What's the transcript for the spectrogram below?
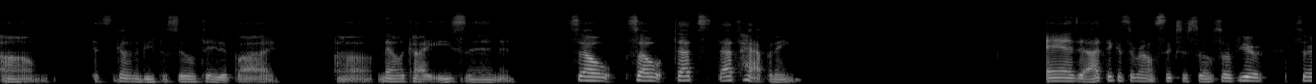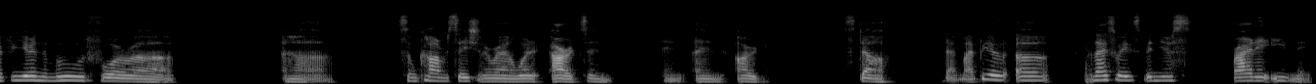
um, it's going to be facilitated by uh, Malachi Eason, and so so that's that's happening. And I think it's around six or so. So if you're so if you're in the mood for uh, uh, some conversation around what arts and and and art stuff, that might be a, a, a nice way to spend your Friday evening.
